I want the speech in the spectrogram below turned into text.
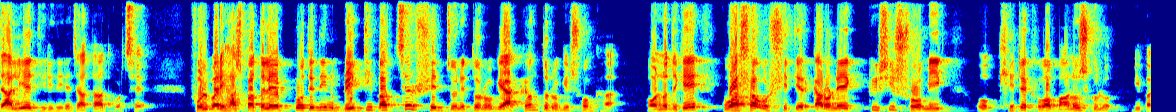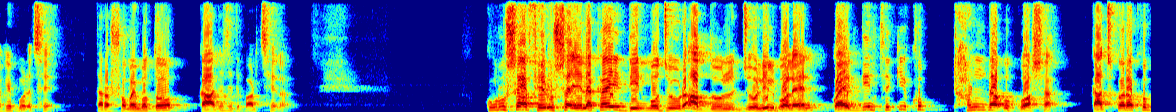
জ্বালিয়ে ধীরে ধীরে যাতায়াত করছে। ফুলবাড়ী হাসপাতালে প্রতিদিন বৃদ্ধি পাচ্ছে শীতজনিত রোগে আক্রান্ত রোগীর সংখ্যা। অন্যদিকে, কুয়াশা ও শীতের কারণে কৃষি শ্রমিক ও খেটে খাওয়া মানুষগুলো বিপাকে পড়েছে। তারা সময় মতো কাজে যেতে পারছে না। কুরুষা ফেরুসা এলাকায় দিনমজুর আব্দুল জলিল বলেন, কয়েকদিন থেকে খুব ঠান্ডা ও কুয়াশা। কাজ করা খুব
